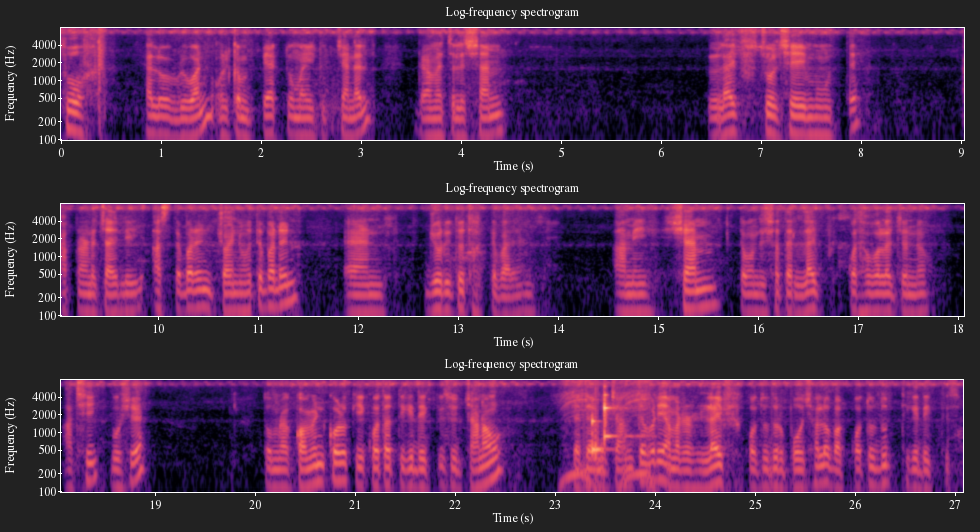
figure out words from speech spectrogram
so hello everyone welcome back to my YouTube channel গ্রামের ছেলে শ্যাম লাইভ চলছে এই মুহূর্তে। আপনারা চাইলেই আসতে পারেন জয়েন হতে পারেন অ্যান্ড জড়িত থাকতে পারেন। আমি শ্যাম তোমাদের সাথে লাইভ কথা বলার জন্য আছি, বসে। তোমরা কমেন্ট করো, কে কোথা থেকে দেখতেছো জানাও। যাতে আমি জানতে পারি আমার লাইভ কত দূর পৌঁছালো বা কত দূর থেকে দেখতেছি।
